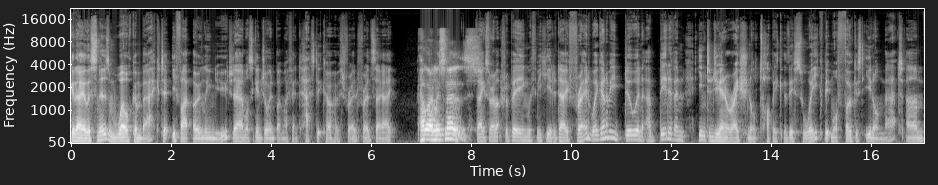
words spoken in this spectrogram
G'day, listeners, and welcome back to If I Only Knew. Today I'm once again joined by my fantastic co host, Fred. Fred, say hey. Hello, listeners. Thanks very much for being with me here today, Fred. We're going to be doing a bit of an intergenerational topic this week, a bit more focused in on that, um,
